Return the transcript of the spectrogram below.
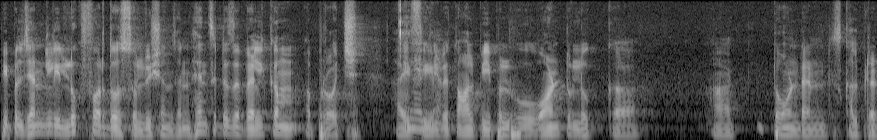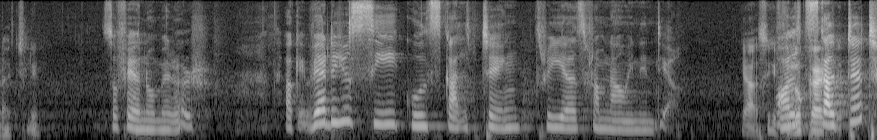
people generally look for those solutions, and hence it is a welcome approach, I feel, with all people who want to look uh, uh, toned and sculpted actually. So fair no mirror. Okay, where do you see cool sculpting three years from now in India? Yeah, so if you All look at sculpted?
